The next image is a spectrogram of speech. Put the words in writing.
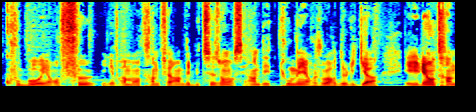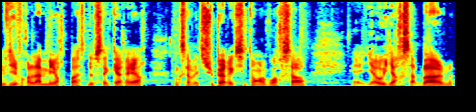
Kubo est en feu, il est vraiment en train de faire un début de saison. C'est un des tout meilleurs joueurs de Liga et il est en train de vivre la meilleure passe de sa carrière. Donc ça va être super excitant à voir ça. Il y a Oyarzabal,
